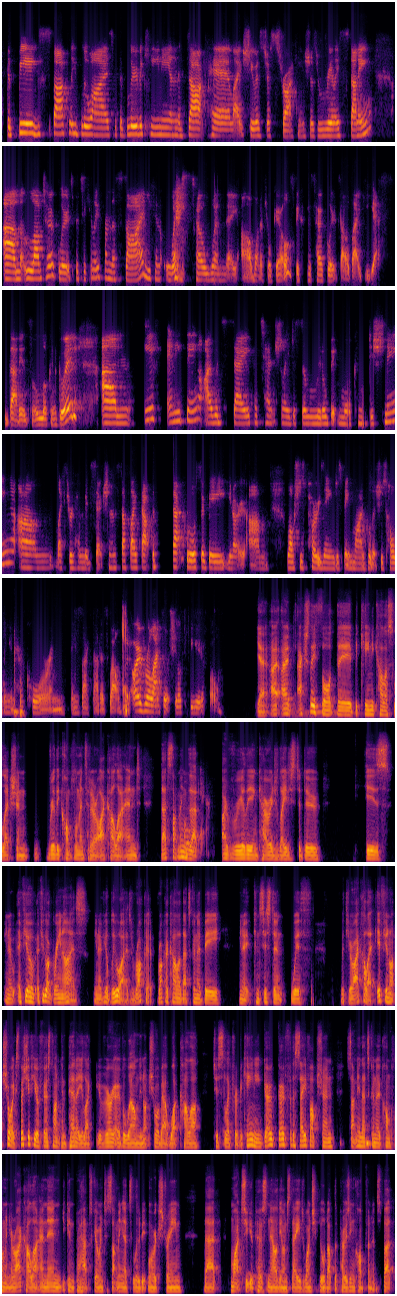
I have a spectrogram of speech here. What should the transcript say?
the big sparkly blue eyes with the blue bikini and the dark hair, like she was just striking. She was really stunning. Um, loved her glutes, particularly from the side. You can always tell when they are one of your girls because her glutes, I was like, yes, that is looking good. Um, if anything, I would say potentially just a little bit more conditioning, um, like through her midsection and stuff like that. But that could also be, you know, um, while she's posing, just being mindful that she's holding in her core and things like that as well. But overall, I thought she looked beautiful. Yeah, I, I actually thought the bikini color selection really complemented her eye color. And that's something oh, that yeah. I really encourage ladies to do is, you know, if you're if you've got green eyes, you know, if you've got blue eyes, rock it. Rock a color that's going to be, you know, consistent with with your eye color. If you're not sure, especially if you're a first time competitor, you're like you're very overwhelmed, you're not sure about what color to select for a bikini, go go for the safe option, something that's going to complement your eye color, and then you can perhaps go into something that's a little bit more extreme that might suit your personality on stage once you build up the posing confidence. But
